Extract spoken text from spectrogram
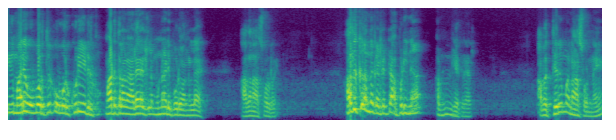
இது மாதிரி ஒவ்வொருத்தருக்கும் ஒவ்வொரு குறியீடு இருக்கும். மாட்டுத்திறனாளி அடையாளத்தில் முன்னாடி போடுவாங்கள்ல அதை நான் சொல்கிறேன் அதுக்கு அந்த கண்டக்டர் அப்படின்னா அப்படின்னு கேட்குறாரு அப்போ திரும்ப நான் சொன்னேன்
